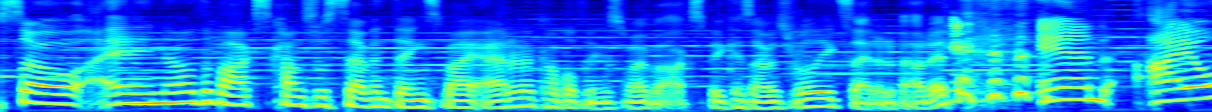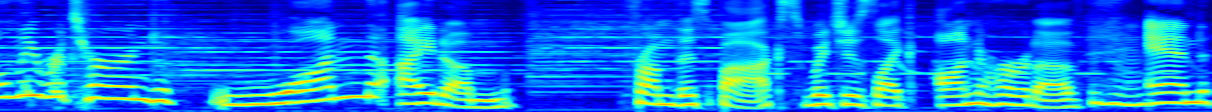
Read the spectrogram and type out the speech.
So I know the box comes with seven things, but I added a couple things to my box because I was really excited about it. and I only returned one item from this box, which is like unheard of. Mm-hmm. And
